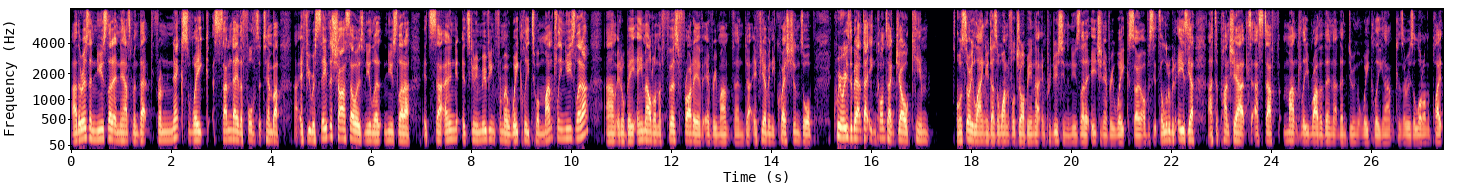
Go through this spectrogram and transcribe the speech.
Uh, there is a newsletter announcement that from next week, Sunday, the 4th of September, uh, if you receive the Shire Salvos newsletter, it's, uh, it's going to be moving from a weekly to a monthly newsletter. Um, it'll be emailed on the first Friday of every month. And uh, if you have any questions or queries about that, you can contact Joel Kim Zoe Lang, who does a wonderful job in, uh, in producing the newsletter each and every week. So obviously, it's a little bit easier uh, to punch out uh, stuff monthly rather than uh, than doing it weekly because um, there is a lot on the plate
